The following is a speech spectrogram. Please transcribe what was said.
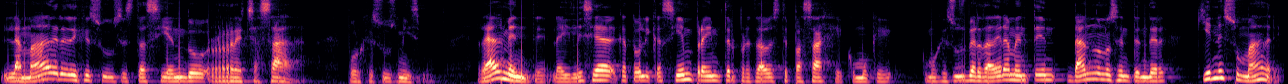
la madre de Jesús está siendo rechazada por Jesús mismo. Realmente la Iglesia Católica siempre ha interpretado este pasaje como que como Jesús verdaderamente dándonos a entender quién es su madre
